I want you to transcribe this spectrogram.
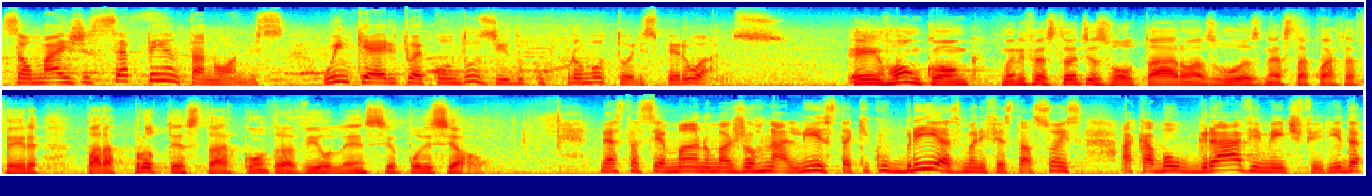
São mais de 70 nomes. O inquérito é conduzido por promotores peruanos. Em Hong Kong, manifestantes voltaram às ruas nesta quarta-feira para protestar contra a violência policial. Nesta semana, uma jornalista que cobria as manifestações acabou gravemente ferida.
